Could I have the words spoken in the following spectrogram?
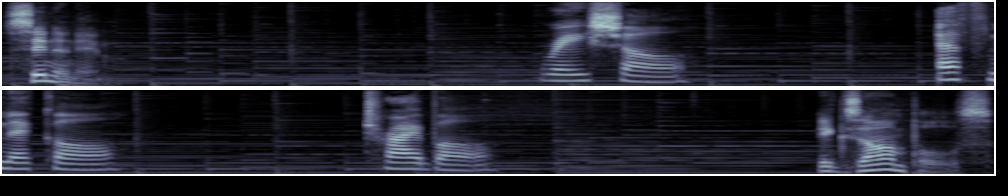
Synonym Racial, Ethnical, Tribal. Examples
